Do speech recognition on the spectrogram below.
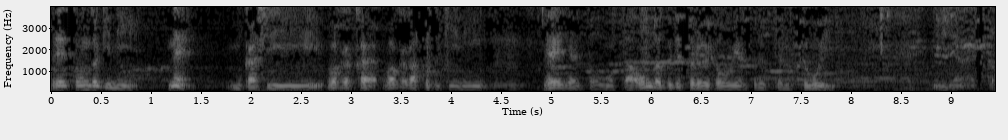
でその時にね昔若か若かった時にやりたいと思った音楽でそれを表現するっていうのはすごいいいじゃないですか。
